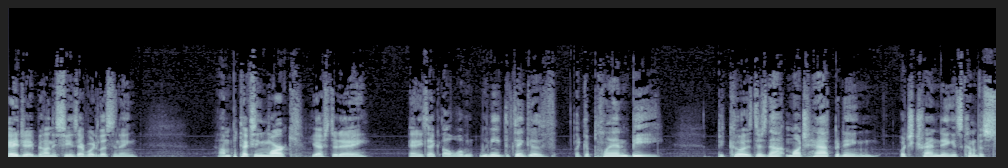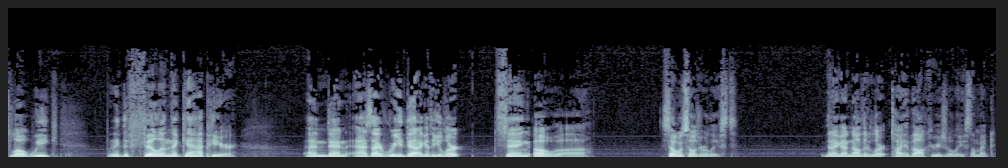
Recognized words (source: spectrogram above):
AJ, behind the scenes, everybody listening, I'm texting Mark yesterday, and he's like, "Oh, well, we need to think of like a plan B because there's not much happening. What's trending? It's kind of a slow week. We need to fill in the gap here." And then, as I read that, I get the alert saying, "Oh, uh, so and so's released." Then I got another alert: Taya Valkyrie's released. I'm like,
